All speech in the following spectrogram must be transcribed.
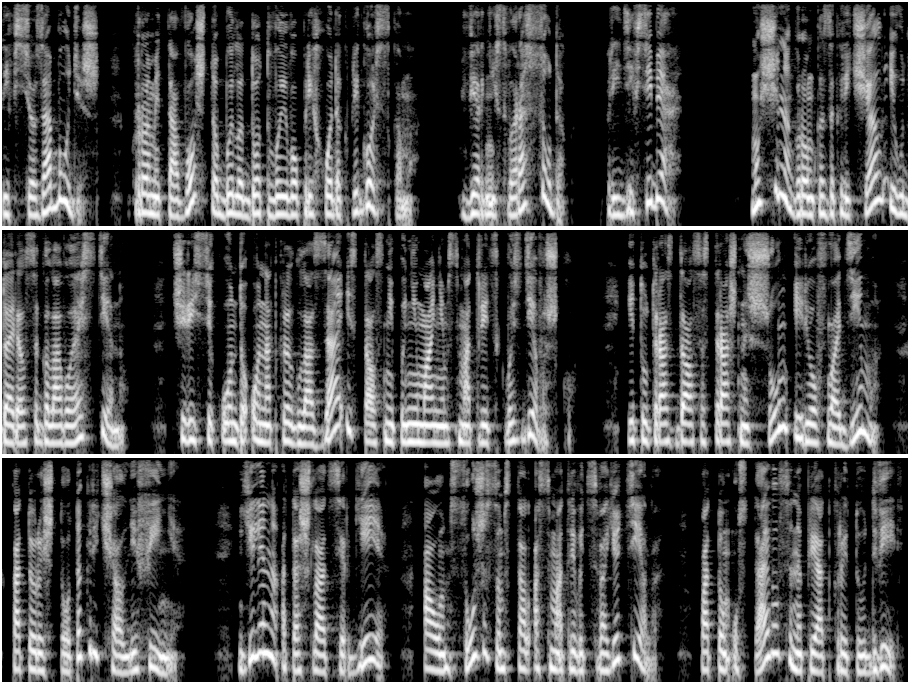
Ты все забудешь, кроме того, что было до твоего прихода к Пригольскому. Верни свой рассудок, приди в себя». Мужчина громко закричал и ударился головой о стену. Через секунду он открыл глаза и стал с непониманием смотреть сквозь девушку. И тут раздался страшный шум и рев Вадима, который что-то кричал Лефине. Елена отошла от Сергея, а он с ужасом стал осматривать свое тело, потом уставился на приоткрытую дверь.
